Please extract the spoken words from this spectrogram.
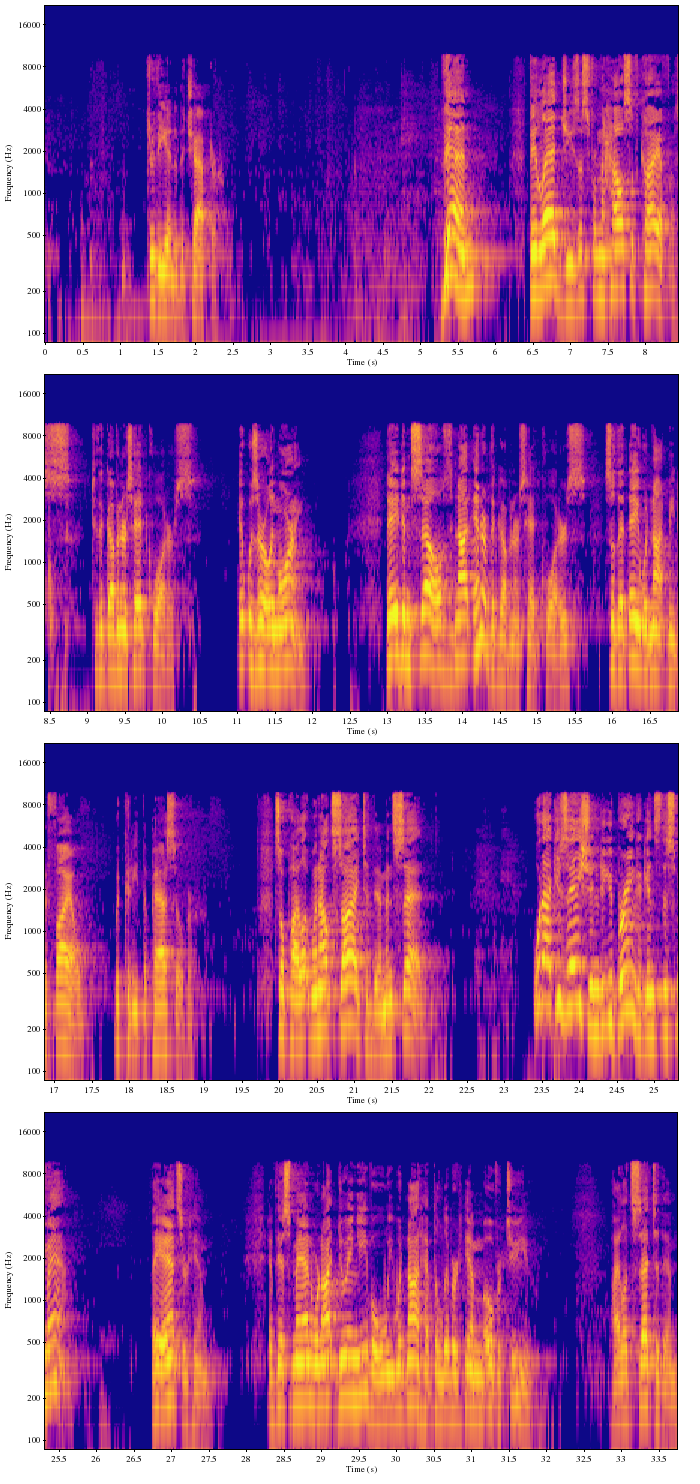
through the end of the chapter. Then they led Jesus from the house of Caiaphas to the governor's headquarters. It was early morning. They themselves did not enter the governor's headquarters so that they would not be defiled, but could eat the Passover. So Pilate went outside to them and said, What accusation do you bring against this man? They answered him, If this man were not doing evil, we would not have delivered him over to you. Pilate said to them,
